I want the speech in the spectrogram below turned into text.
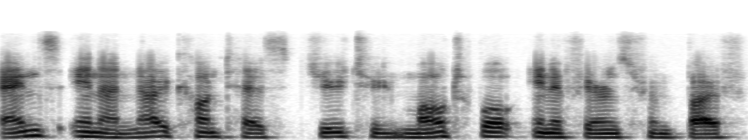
Ends in a no contest due to multiple interference from both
